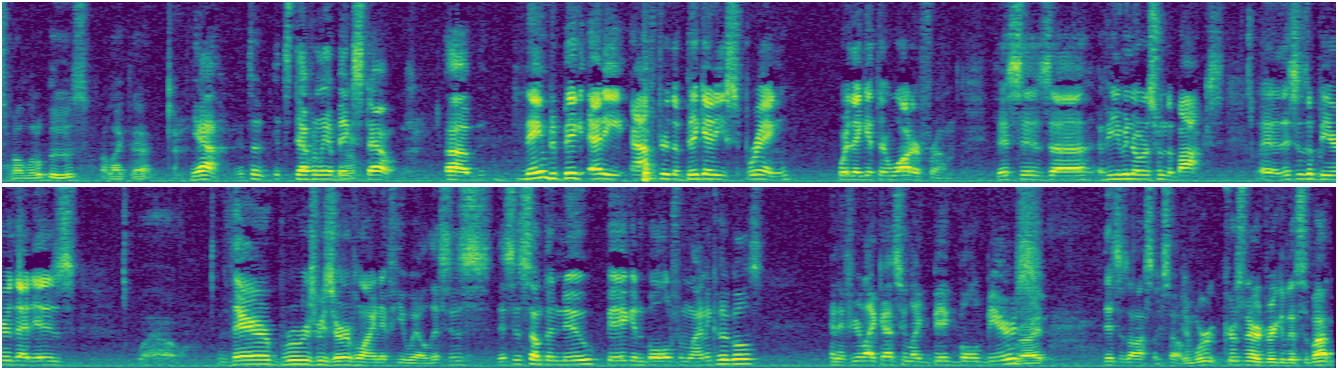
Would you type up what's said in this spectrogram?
smell a little booze. I like that. Yeah, it's a it's definitely a big Yeah. stout. Uh, named Big Eddy after the Big Eddy Spring, where they get their water from. This is, uh, if you even notice from the box, uh, this is a beer that is. Their Brewers Reserve line, if you will. This is this is something new, big and bold from Leinenkugels. And if you're like us who like big, bold beers, Right. this is awesome. So And we're Chris and I are drinking this about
